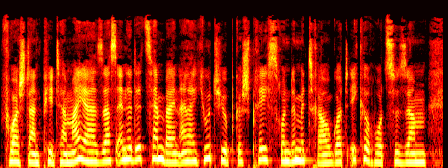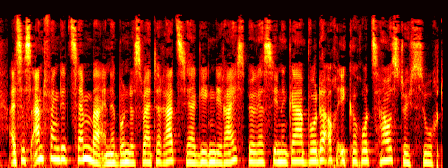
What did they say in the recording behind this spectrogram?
Vorstand Peter Meyer saß Ende Dezember in einer YouTube-Gesprächsrunde mit Traugott Ickeroth Euro zusammen. Als es Anfang Dezember eine bundesweite Razzia gegen die Reichsbürgerszene gab, wurde auch Ickeroths Haus durchsucht.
